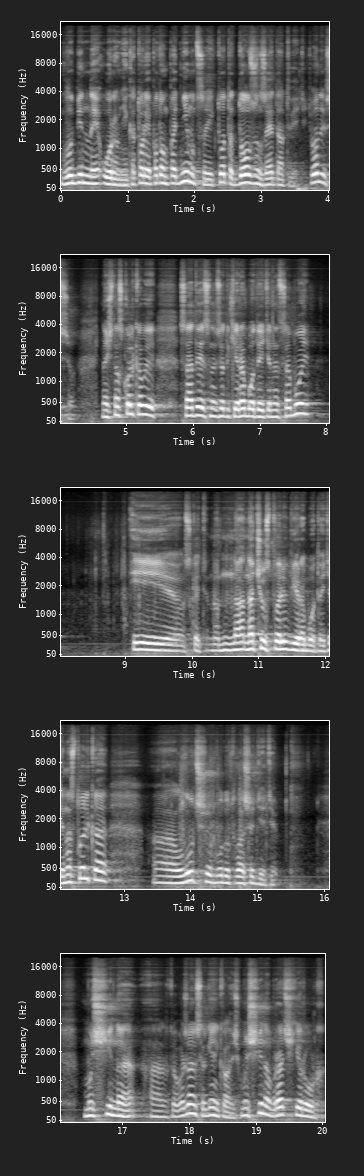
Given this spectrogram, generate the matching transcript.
глубинные уровни, которые потом поднимутся, и кто-то должен за это ответить. Вот и все. Значит, насколько вы, соответственно, все-таки работаете над собой, и, сказать, на, на чувство любви работаете, настолько э, лучше будут ваши дети. Мужчина, э, уважаемый Сергей Николаевич, мужчина, врач-хирург.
